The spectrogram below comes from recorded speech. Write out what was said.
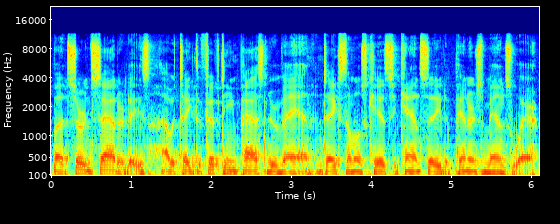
But certain Saturdays, I would take the 15 passenger van and take some of those kids to Kansas City to Penner's Menswear.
